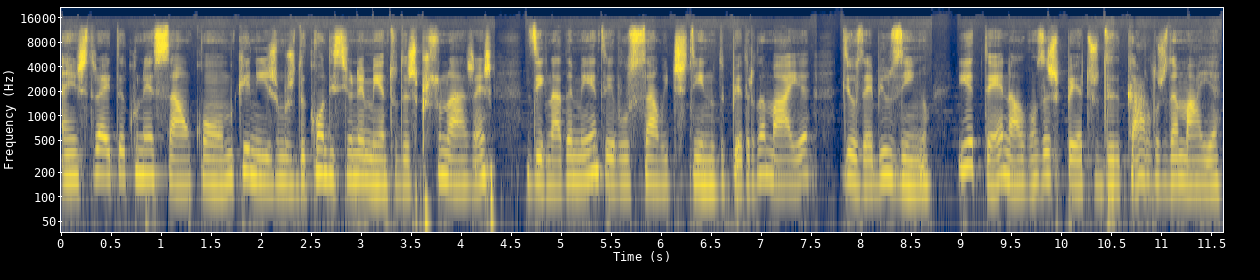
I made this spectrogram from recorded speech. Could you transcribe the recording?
em estreita conexão com mecanismos de condicionamento das personagens, designadamente a evolução e destino de Pedro da Maia, de Eusébiozinho e até, em alguns aspectos, de Carlos da Maia,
